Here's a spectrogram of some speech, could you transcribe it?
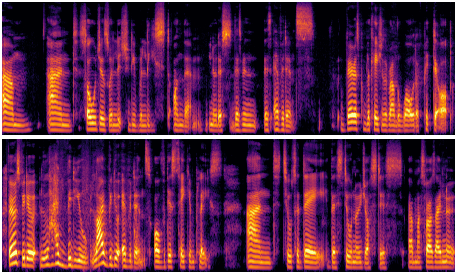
Um, and soldiers were literally released on them. You know, there's there's been there's evidence various publications around the world have picked it up. Various video, live video, live video evidence of this taking place. And till today, there's still no justice, um, as far as I know,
